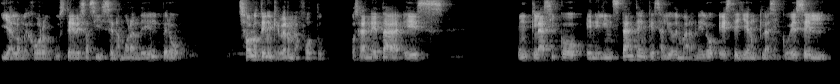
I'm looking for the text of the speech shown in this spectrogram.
y a lo mejor ustedes así se enamoran de él, pero solo tienen que ver una foto. O sea, neta es un clásico en el instante en que salió de Maranello, este ya era un clásico. Es el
